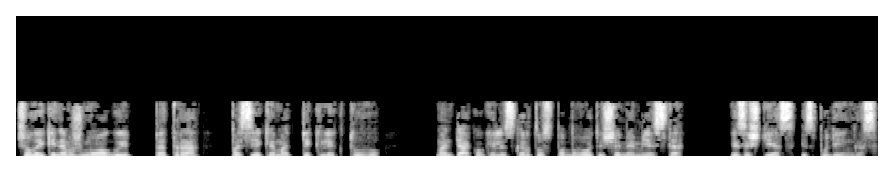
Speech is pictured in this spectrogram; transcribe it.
Šio laikiniam žmogui Petra pasiekiama tik lėktuvu. Man teko kelis kartus pabuvoti šiame mieste. Jis išties įspūdingas.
